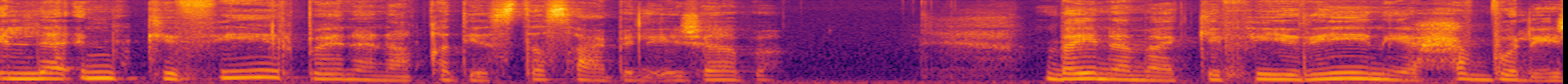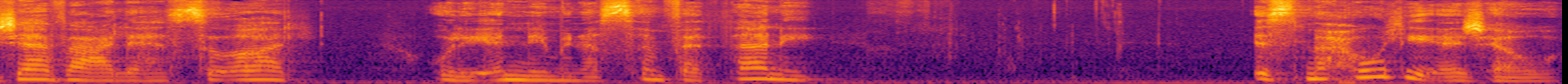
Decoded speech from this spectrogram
إلا أن كثير بيننا قد يستصعب الإجابة. بينما كثيرين يحبوا الإجابة على هالسؤال ولأني من الصنف الثاني. اسمحوا لي أجاوب.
